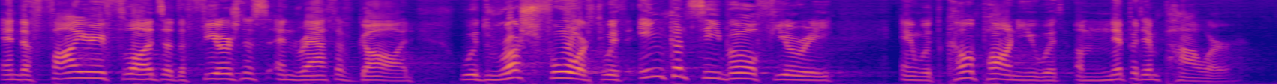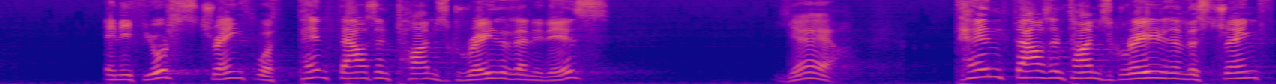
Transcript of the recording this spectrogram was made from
and the fiery floods of the fierceness and wrath of God would rush forth with inconceivable fury and would come upon you with omnipotent power. And if your strength was 10,000 times greater than it is, yeah, 10,000 times greater than the strength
